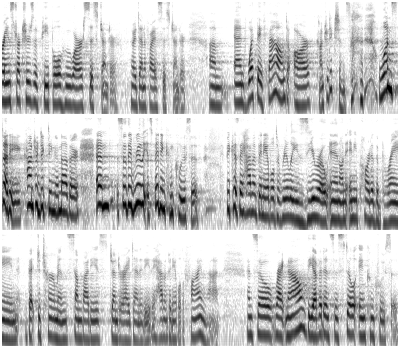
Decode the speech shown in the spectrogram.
brain structures of people who are cisgender, who identify as cisgender? Um, and what they found are contradictions. One study contradicting another. And so they really, it's been inconclusive because they haven't been able to really zero in on any part of the brain that determines somebody's gender identity. They haven't been able to find that. And so right now, the evidence is still inconclusive.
